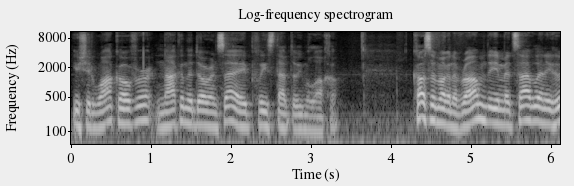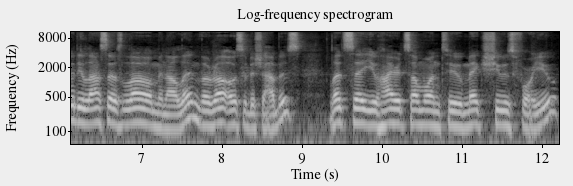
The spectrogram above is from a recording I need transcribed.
you should walk over, knock on the door, and say, "Please stop doing malacha." Avram, Lo B'Shabbos. Let's say you hired someone to make shoes for you,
